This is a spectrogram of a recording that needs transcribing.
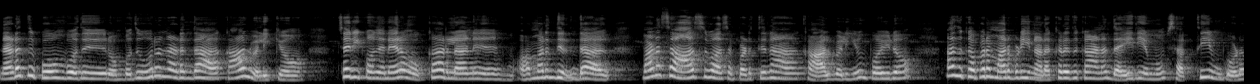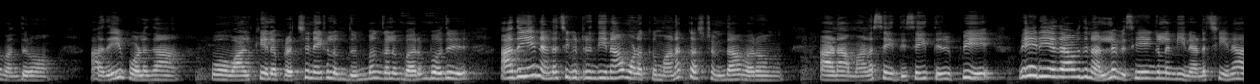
நடந்து போகும்போது ரொம்ப தூரம் நடந்தால் கால் வலிக்கும். சரி கொஞ்ச நேரம் உட்காரலான்னு அமர்ந்திருந்தால் மனசை ஆசுவாசப்படுத்தினா கால் வலியும் போயிடும். அதுக்கப்புறம் மறுபடியும் நடக்கிறதுக்கான தைரியமும் சக்தியும் கூட வந்துடும் அதே போல தான் உன் வாழ்க்கையில் பிரச்சனைகளும் துன்பங்களும் வரும்போது அதையே நினச்சிக்கிட்டு இருந்தீன்னா உனக்கு மன கஷ்டம்தான் வரும். ஆனால் மனசை திசை திருப்பி வேறு ஏதாவது நல்ல விஷயங்களை நீ நினச்சினா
